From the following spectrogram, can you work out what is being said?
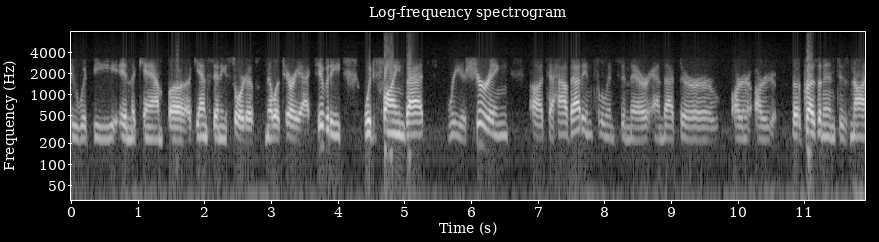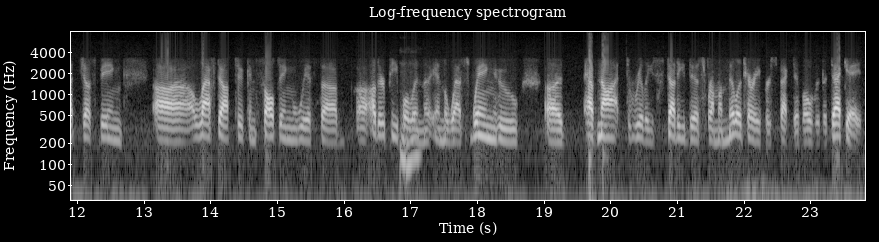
who would be in the camp uh, against any sort of military activity, would find that reassuring uh, to have that influence in there, and that there are, are the president is not just being uh, left up to consulting with uh, uh, other people mm-hmm. in the in the West Wing who uh, have not really studied this from a military perspective over the decades.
